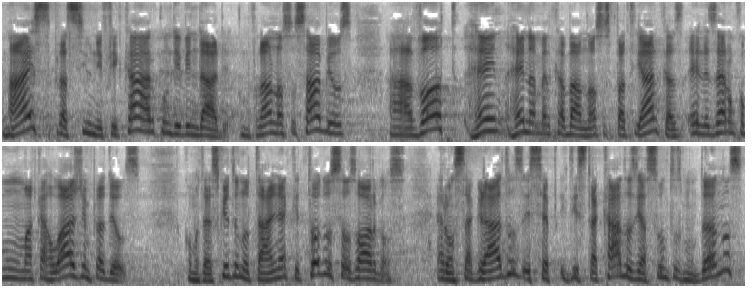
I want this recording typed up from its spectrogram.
mas para se unificar com divindade. Como falaram nossos sábios, a avot ren, ren nossos patriarcas, eles eram como uma carruagem para Deus como está escrito no Tânia, que todos os seus órgãos eram sagrados e destacados em assuntos mundanos,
